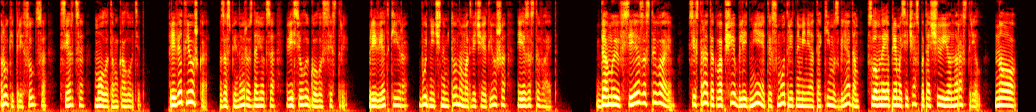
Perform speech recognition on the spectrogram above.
руки трясутся, сердце молотом колотит. «Привет, Лёшка!» — за спиной раздается веселый голос сестры. «Привет, Кира!» — будничным тоном отвечает Лёша и застывает. «Да мы все застываем!» Сестра так вообще бледнеет и смотрит на меня таким взглядом, словно я прямо сейчас потащу её на расстрел — но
